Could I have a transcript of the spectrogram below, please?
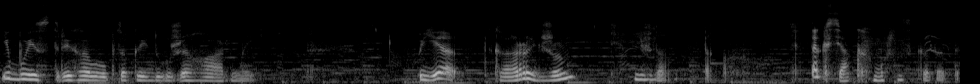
і бистрий галоп такий дуже гарний. Є така рижа. І вона так. Так сяк, можна сказати.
